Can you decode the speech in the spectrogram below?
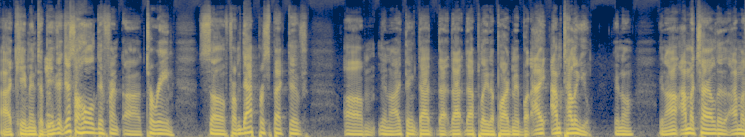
uh, came into being. Just a whole different uh, terrain. So from that perspective, um, you know, I think that, that that that played a part in it. But I, I'm telling you, you know, you know, I, I'm a child. Of, I'm a,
